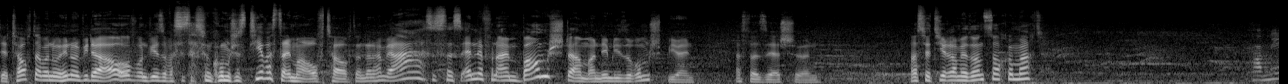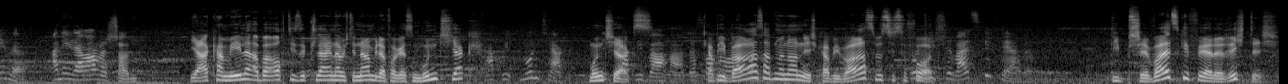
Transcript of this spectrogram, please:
Der taucht aber nur hin und wieder auf und wir so, was ist das für ein komisches Tier, was da immer auftaucht? Und dann haben wir, ah, es ist das Ende von einem Baumstamm, an dem die so rumspielen. Das war sehr schön. Was für Tiere haben wir sonst noch gemacht? Kamele. Ah nee, da waren wir schon. Ja, Kamele, aber auch diese kleinen, habe ich den Namen wieder vergessen. Kapi Kapibara. Das war Kapibaras hatten wir noch nicht. Kapibaras wüsste ich Und sofort. die Przewalski-Pferde. Die Przewalski-Pferde, richtig.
